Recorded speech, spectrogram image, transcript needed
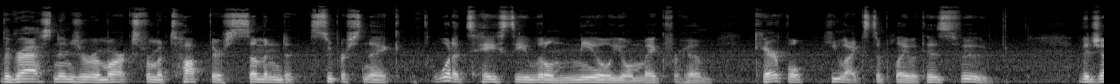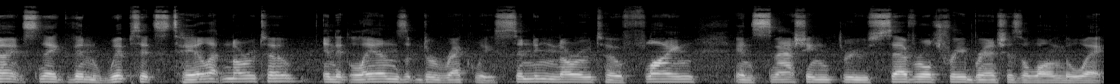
The Grass Ninja remarks from atop their summoned Super Snake, What a tasty little meal you'll make for him. Careful, he likes to play with his food. The giant snake then whips its tail at Naruto and it lands directly, sending Naruto flying and smashing through several tree branches along the way.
